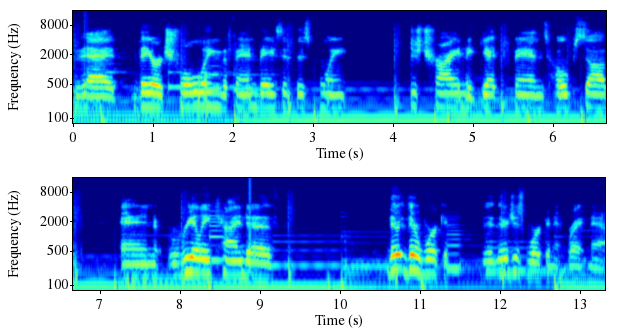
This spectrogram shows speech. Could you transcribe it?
that they are trolling the fan base at this point, just trying to get fans' hopes up and really kind of they're they're working. They're, they're just working it right now.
